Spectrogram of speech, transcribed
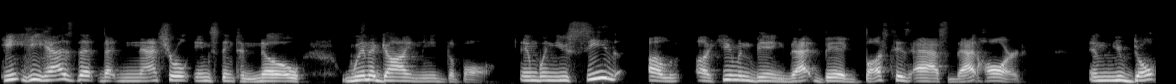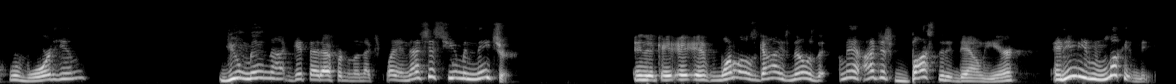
He he has that that natural instinct to know when a guy needs the ball. And when you see a, a human being that big bust his ass that hard and you don't reward him, you may not get that effort on the next play. And that's just human nature. And if one of those guys knows that, man, I just busted it down here and he didn't even look at me.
